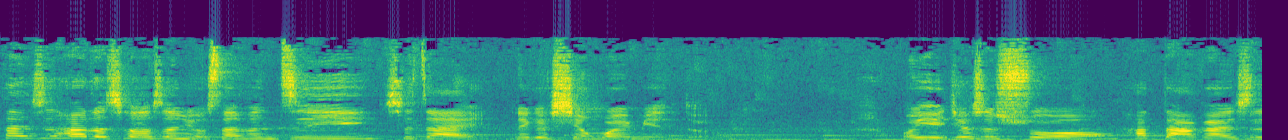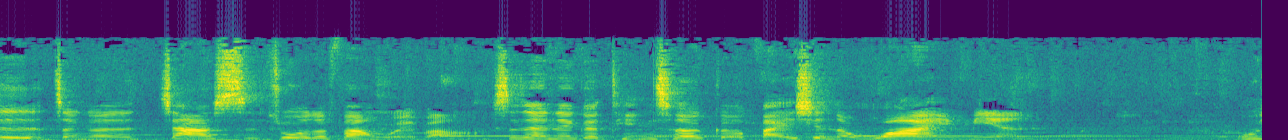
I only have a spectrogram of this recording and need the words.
但是它的车身有三分之一是在那个线外面的，我也就是说，它大概是整个驾驶座的范围吧，是在那个停车格白线的外面。我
